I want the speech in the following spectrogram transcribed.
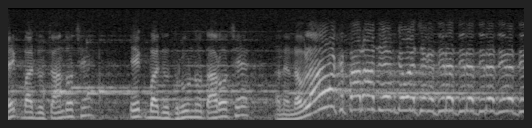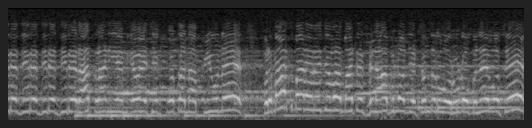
એક બાજુ ચાંદો છે, એક બાજુ ધ્રુવનો તારો છે, અને નવલાખ તારા જે એમ કહેવાય છે કે ધીરે ધીરે ધીરે ધીરે ધીરે ધીરે ધીરે ધીરે રાત રાણી એમ કહેવાય છે પોતાના પીયુને પરમાત્માને રજવા માટે છે આપનો જે ચંદ્રવો રૂડો બનાવ્યો છે.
